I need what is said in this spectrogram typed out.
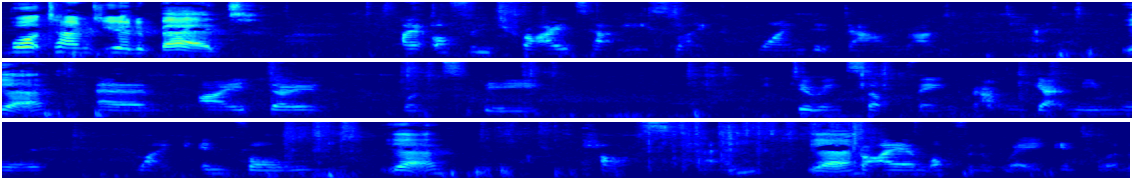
What time do you go to bed? I often try to at least like wind it down around. Yeah. um, I don't want to be doing something that will get me more like involved Yeah. past 10 Yeah. but I am often awake until 11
